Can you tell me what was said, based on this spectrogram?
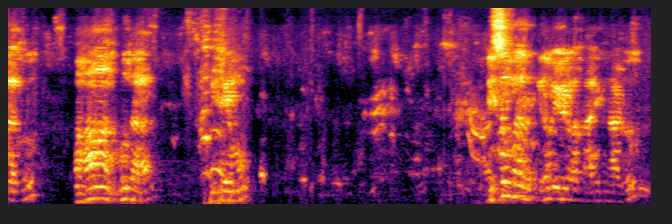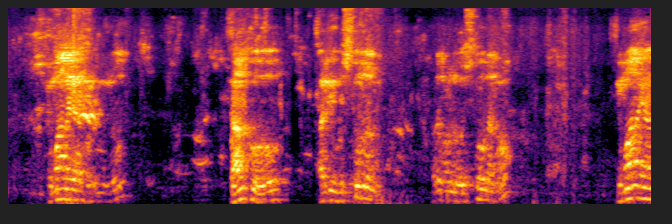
కాదు మహా అద్భుత విషయము. డిసెంబర్ ఇరవై ఏడవ తారీఖు నాడు హిమాలయ గురువులు నాకు పది వస్తువులను పదకొండు వస్తువులను హిమాలయ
